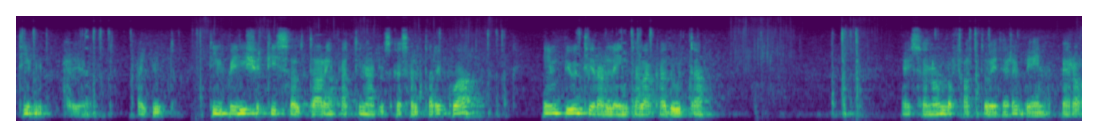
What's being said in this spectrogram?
ti aiuto ti impedisce di saltare infatti non riesco a saltare qua e in più ti rallenta la caduta. Adesso non l'ho fatto vedere bene però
